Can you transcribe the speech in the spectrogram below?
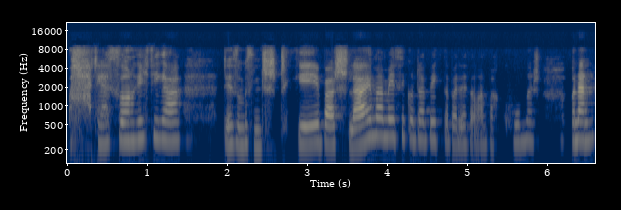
ah, der ist so ein richtiger, der ist so ein bisschen Streber-Schleimer-mäßig unterwegs, aber der ist auch einfach komisch. Und dann,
